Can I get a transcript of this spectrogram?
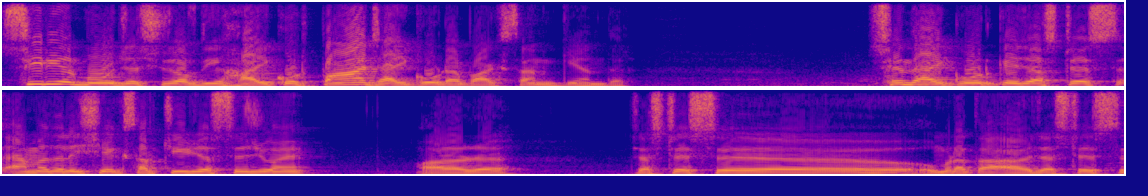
senior most justice of the high court پانچ ہائی کورٹ ہیں پاکستان کے اندر۔ سندھ ہائی کورٹ کے جسٹس احمد علی شیخ صاحب چیف جسٹس جو ہیں، اور جسٹس عمرتا justice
